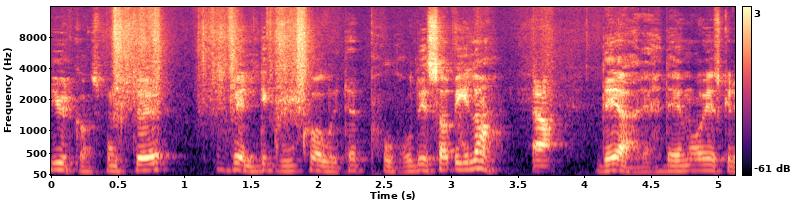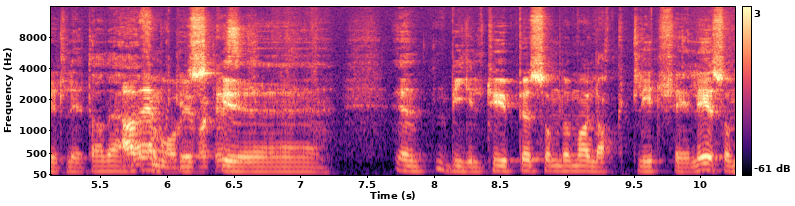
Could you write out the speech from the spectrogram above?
i utgangspunktet veldig god kvalitet på disse bilene. ja. Det er det. Det må vi skryte litt av. Det er Ja, det faktisk, faktisk. eh, en biltype som de har lagt litt sjel i, som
